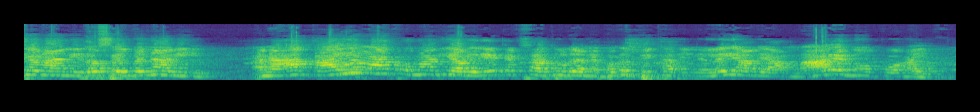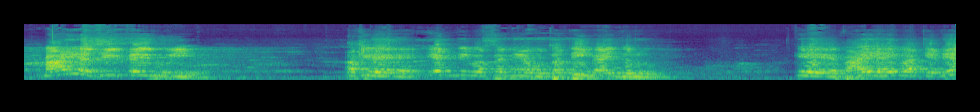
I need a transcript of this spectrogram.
જણાની રસોઈ બનાવી અને આ કાયમ આટો મારી આવે, એક એક સાધુડાને ભગત ભિખારીને લઈ આવે, આ મારે ન પોહાય. બાઈએ જી કર્યું એ એટલે એક દિવસ એને એવું થતી ગાયદરું કે ભાઈ આવ્યા કે બે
